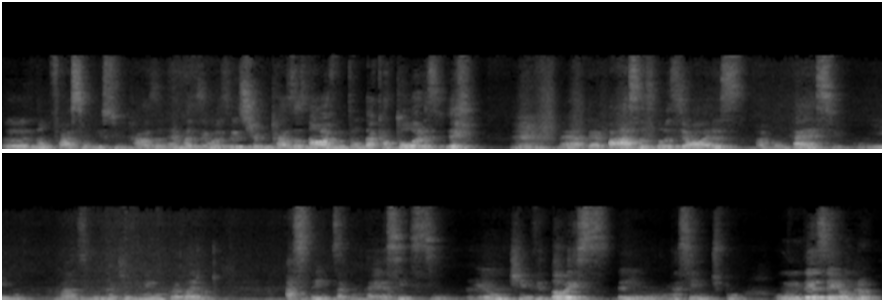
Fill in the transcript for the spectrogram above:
ah, não façam isso em casa, né? Mas eu às vezes chego em casa às 9, então dá 14. né? Até passa as 12 horas, acontece comigo, mas nunca tive nenhum problema. Acidentes acontecem, sim. Eu tive dois, bem assim, tipo, um em dezembro,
